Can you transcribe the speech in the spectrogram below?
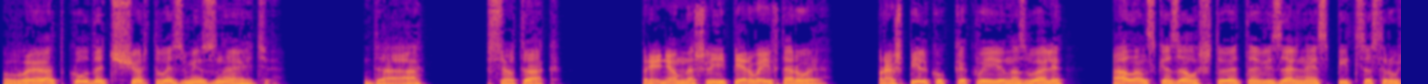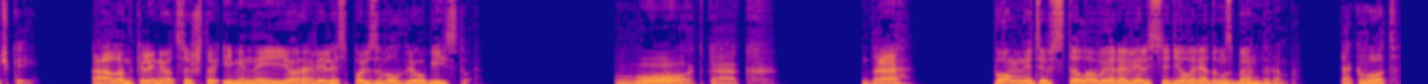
«Вы откуда, черт возьми, знаете?» «Да, все так. При нем нашли и первое, и второе. Про шпильку, как вы ее назвали, Алан сказал, что это вязальная спица с ручкой. Алан клянется, что именно ее Равель использовал для убийства». «Вот как!» «Да. Помните, в столовой Равель сидел рядом с Бендером? Так вот,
